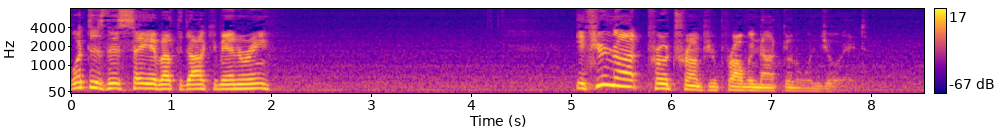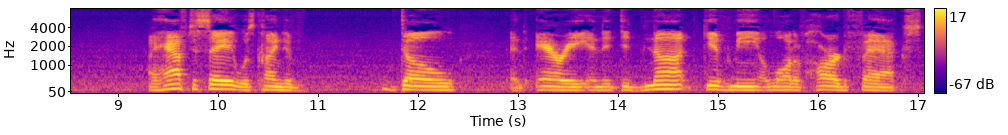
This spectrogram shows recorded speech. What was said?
What does this say about the documentary? If you're not pro Trump, you're probably not going to enjoy it. I have to say, it was kind of dull and airy, and it did not give me a lot of hard facts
